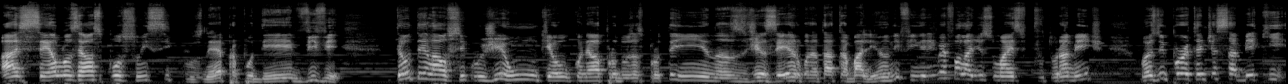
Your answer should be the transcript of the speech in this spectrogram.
As células, elas possuem ciclos, né, para poder viver. Então tem lá o ciclo G1, que é o, quando ela produz as proteínas, G0, quando ela está trabalhando, enfim, a gente vai falar disso mais futuramente, mas o importante é saber que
